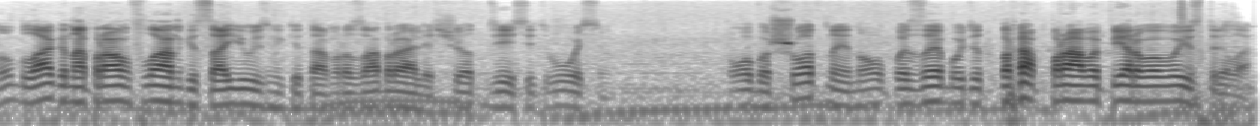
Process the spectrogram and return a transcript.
Ну, благо на правом фланге союзники там разобрались. Счет 10-8. Оба шотные, но у ПЗ будет право первого выстрела.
